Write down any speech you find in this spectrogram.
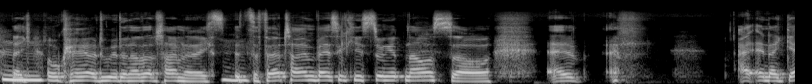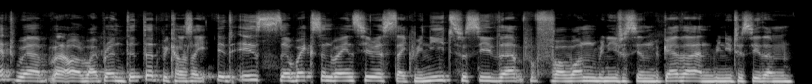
mm. like okay, I'll do it another time. Like it's, it's the third time basically he's doing it now. So. I, I, and I get where or why Brent did that because like it is the Wax and Wayne series. Like we need to see them for one, we need to see them together, and we need to see them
